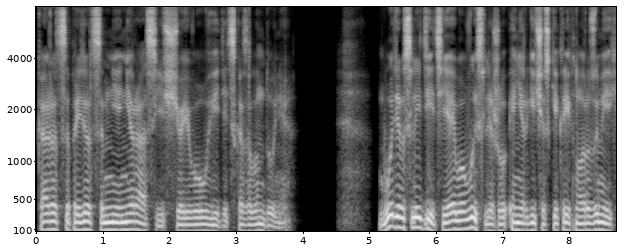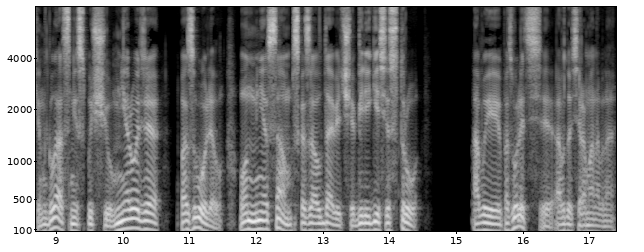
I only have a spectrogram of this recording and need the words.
«Кажется, придется мне не раз еще его увидеть», — сказал он Дуне. «Будем следить, я его выслежу», — энергически крикнул Разумейхин. «Глаз не спущу. Мне, Родя, позволил. Он мне сам сказал Давича, береги сестру. А вы позволите, Авдотья Романовна?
